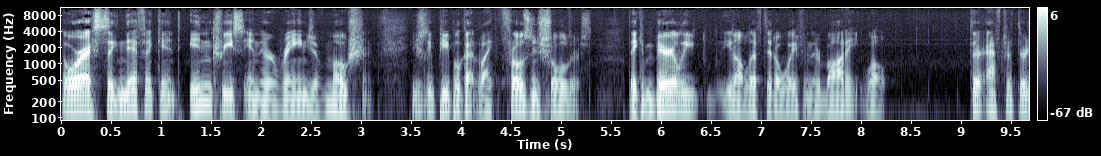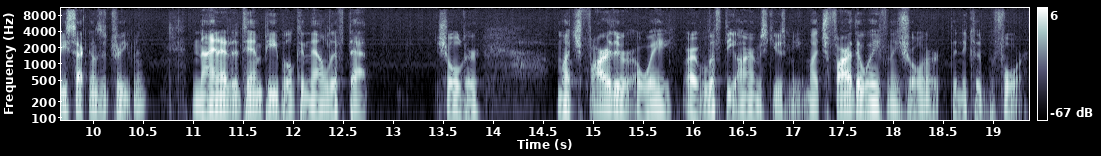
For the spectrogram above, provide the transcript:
or a significant increase in their range of motion. Usually people got like frozen shoulders. They can barely, you know, lift it away from their body. Well, after 30 seconds of treatment, 9 out of 10 people can now lift that shoulder much farther away, or lift the arm, excuse me, much farther away from the shoulder than they could before.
